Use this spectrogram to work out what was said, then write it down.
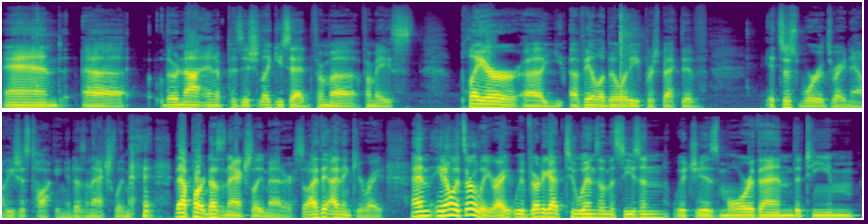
and uh, they're not in a position, like you said, from a from a player uh, availability perspective. It's just words right now. He's just talking. It doesn't actually that part doesn't actually matter. So I think I think you're right. And you know it's early, right? We've already got two wins on the season, which is more than the team.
